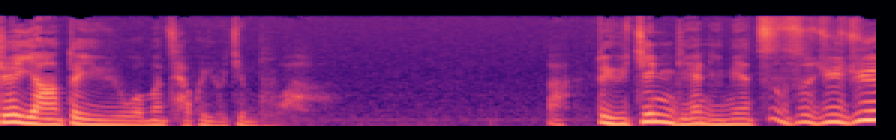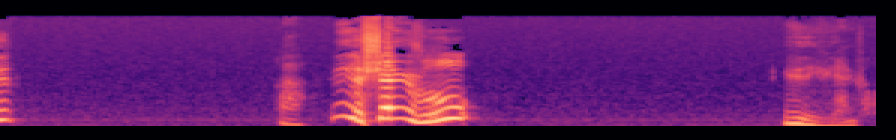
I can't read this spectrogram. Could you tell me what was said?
这样对于我们才会有进步啊！啊，对于经典里面字字句句啊，越深入。越圆融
